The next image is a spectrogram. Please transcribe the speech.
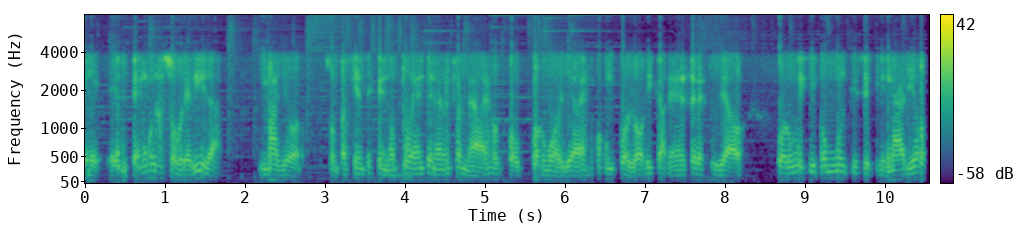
que eh, tengan una sobrevida mayor. Son pacientes que no pueden tener enfermedades o, o comorbilidades oncológicas, deben ser estudiados por un equipo multidisciplinario,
